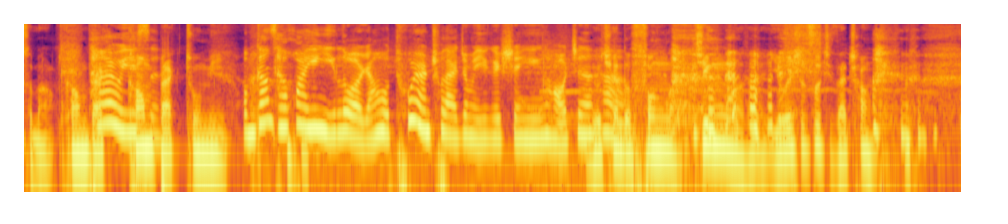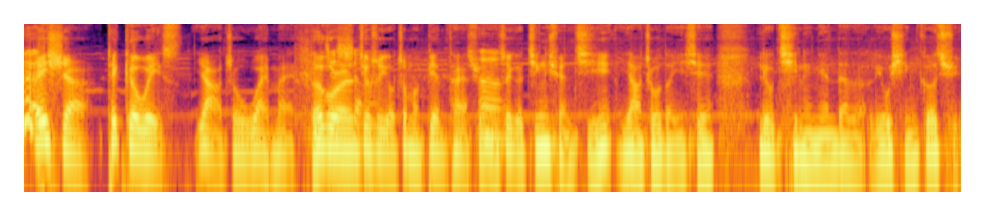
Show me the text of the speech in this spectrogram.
思吗？Come 太有意 back, 思 come back to me。我们刚才话音一落，然后突然出来这么一个声音，好震撼刘谦都。疯了，惊了，以为是自己在唱。Asia Takeaways 亚洲外卖，德国人就是有这么变态，选了这个精选集亚洲的一些六七零年代的流行歌曲。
